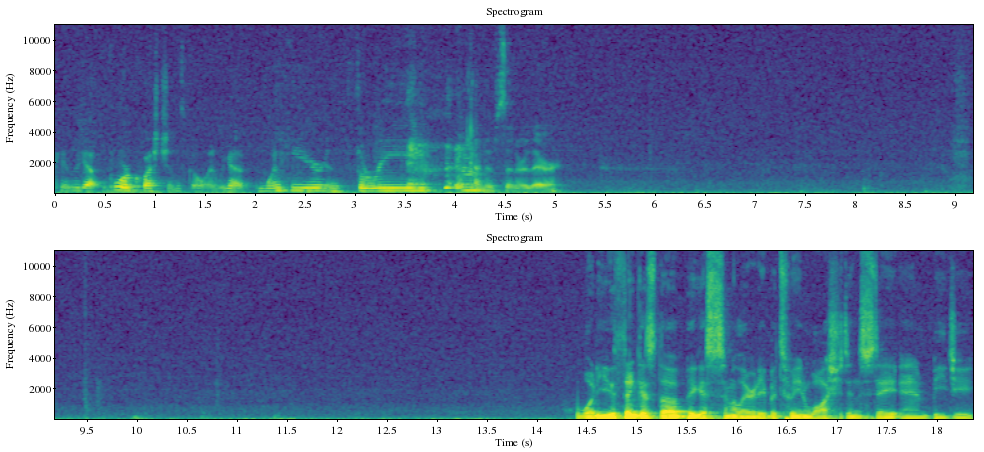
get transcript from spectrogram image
Okay, we got four questions going. We got one here and three kind of center there. What do you think is the biggest similarity between Washington State and BG?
